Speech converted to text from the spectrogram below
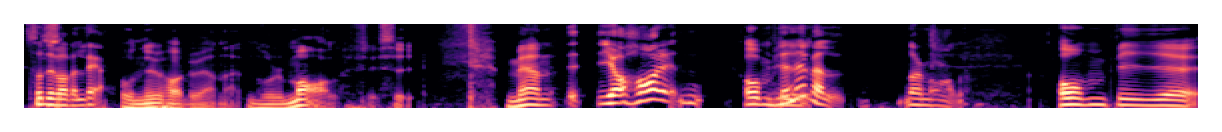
Så det var väl det. Och nu har du en normal frisyr. Men... Jag har, om den vi, är väl normal? Om vi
